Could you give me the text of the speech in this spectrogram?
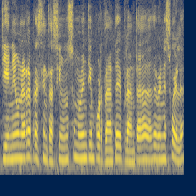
tiene una representación sumamente importante de plantas de Venezuela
